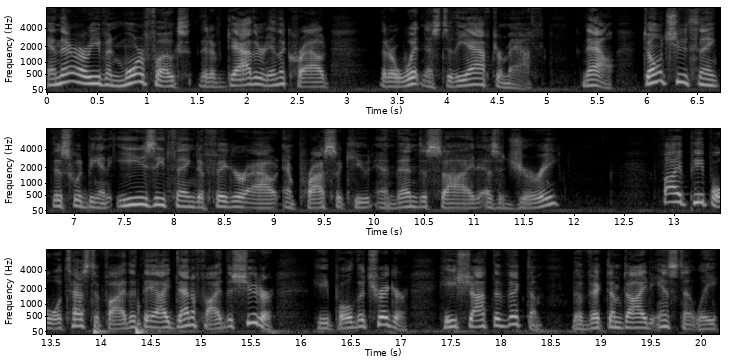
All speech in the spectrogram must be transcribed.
And there are even more folks that have gathered in the crowd that are witness to the aftermath. Now, don't you think this would be an easy thing to figure out and prosecute and then decide as a jury? Five people will testify that they identified the shooter. He pulled the trigger. He shot the victim. The victim died instantly,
